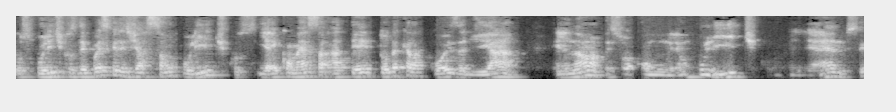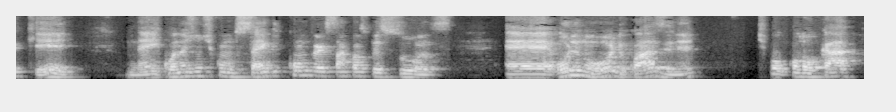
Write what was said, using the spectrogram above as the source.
os políticos depois que eles já são políticos, e aí começa a ter toda aquela coisa de, ah, ele não é uma pessoa comum, ele é um político. Ele é, não sei o quê. Né? E quando a gente consegue conversar com as pessoas é, olho no olho, quase, né? Tipo, colocar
